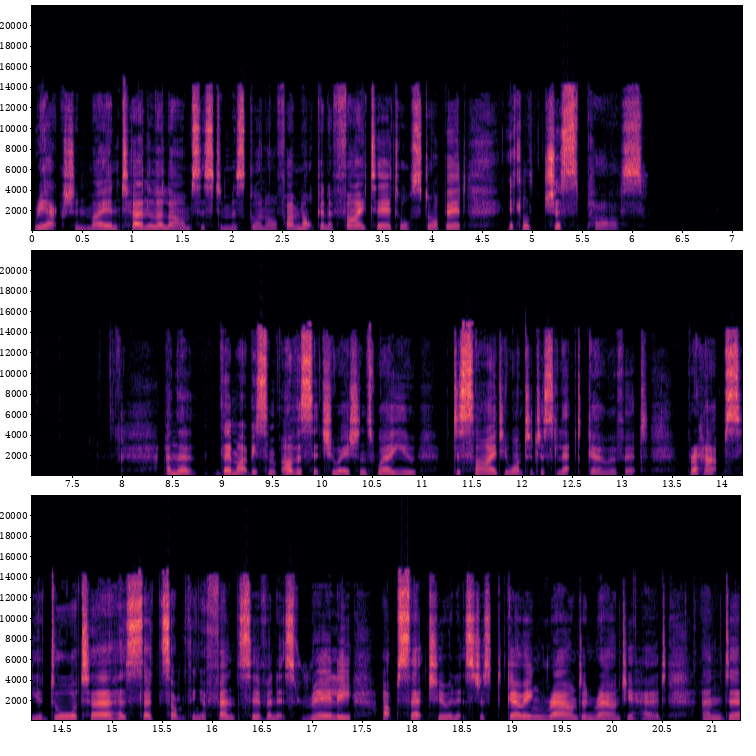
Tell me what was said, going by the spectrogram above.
reaction. My internal alarm system has gone off. I'm not going to fight it or stop it, it'll just pass. And then there might be some other situations where you decide you want to just let go of it. Perhaps your daughter has said something offensive and it's really upset you and it's just going round and round your head. And uh,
